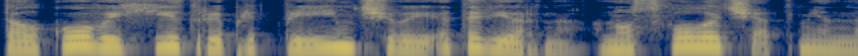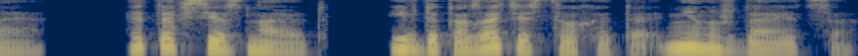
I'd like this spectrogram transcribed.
«Толковый, хитрый, предприимчивый — это верно, но сволочь отменная. Это все знают, и в доказательствах это не нуждается.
